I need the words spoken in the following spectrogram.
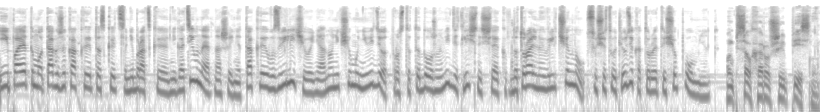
И поэтому, так же, как и, так сказать, понебратское негативное отношение, так и возвеличивание, оно ни к чему не ведет. Просто ты должен видеть личность человека в натуральную величину. Существуют люди, которые это еще помнят. Он писал хорошие песни.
